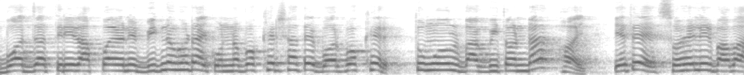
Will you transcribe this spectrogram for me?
বরযাত্রীর আপ্যায়নের বিঘ্ন ঘটায় কন্যাপক্ষের সাথে বরপক্ষের তুমুল বাগবিতণ্ডা হয়। এতে সোহেলির বাবা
